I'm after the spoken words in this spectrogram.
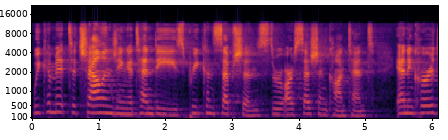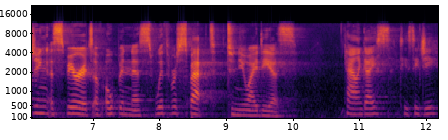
We commit to challenging attendees' preconceptions through our session content and encouraging a spirit of openness with respect to new ideas. Carolyn Geis, TCG.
